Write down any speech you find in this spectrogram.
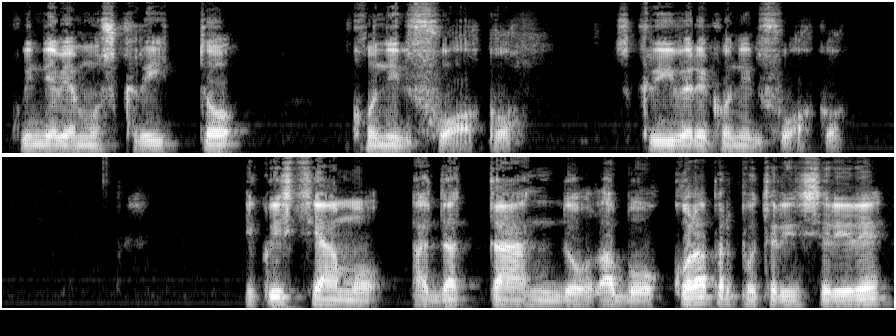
quindi abbiamo scritto con il fuoco, scrivere con il fuoco e qui stiamo adattando la boccola per poter inserire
